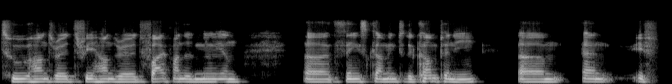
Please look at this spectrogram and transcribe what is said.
200 300 500 million uh, things coming to the company. Um, and if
